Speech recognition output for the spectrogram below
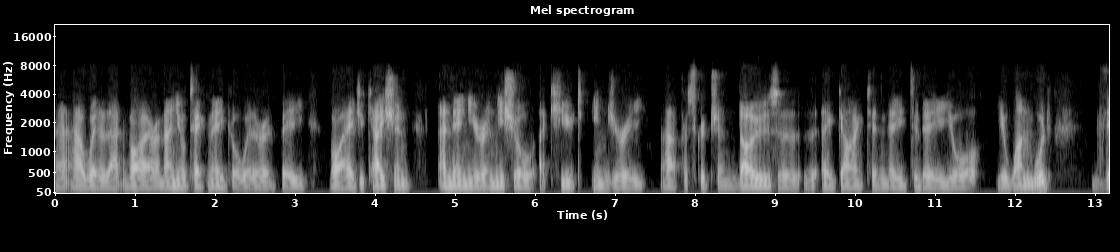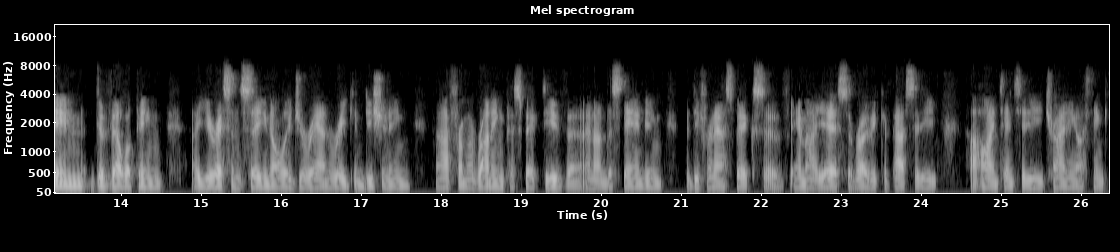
uh, whether that via a manual technique or whether it be via education, and then your initial acute injury uh, prescription. Those are, are, going to need to be your your one wood. Then developing uh, your S and C knowledge around reconditioning uh, from a running perspective and understanding the different aspects of MAS, aerobic capacity, uh, high intensity training. I think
